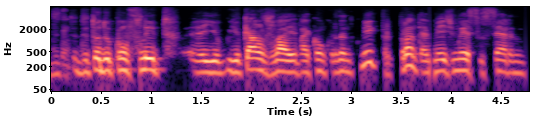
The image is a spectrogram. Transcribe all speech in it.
de, de, todo o conflito, eh, e o, e o, Carlos vai, vai concordando comigo, porque pronto, é mesmo esse o cerne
